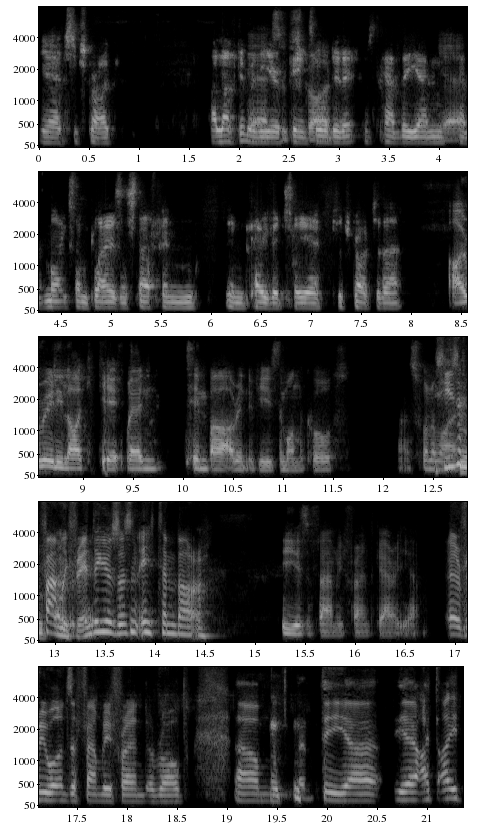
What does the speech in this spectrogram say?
Yeah, subscribe. I loved it when Yeah, the European subscribe. Tour did it. Just Had the um, Yeah. had mics on players and stuff in in COVID. So yeah, subscribe to that. I really like it when Tim Barter interviews them on the course. That's one of my. He's a family friend of yours, isn't he, Tim Barter? He is a family friend, Gary. Yeah. Everyone's a family friend of Rob. Um, the uh, yeah, I, I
